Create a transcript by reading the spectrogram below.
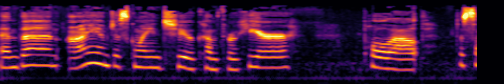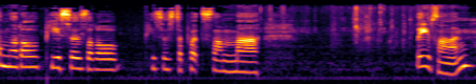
and then I am just going to come through here pull out just some little pieces little pieces to put some uh, leaves on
